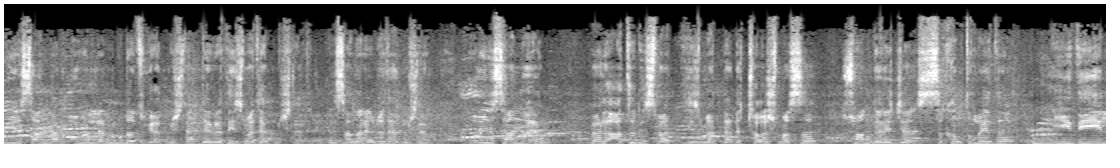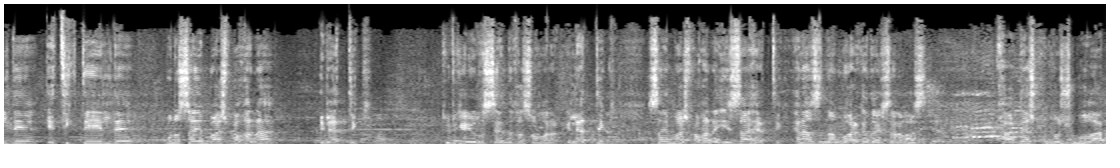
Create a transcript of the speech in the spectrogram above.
Bu insanlar ömürlerini burada tüketmişler, devlete hizmet etmişler, insanlara hizmet etmişler. O insanların böyle atır hizmet, hizmetlerde çalışması son derece sıkıntılıydı, iyi değildi, etik değildi. Bunu Sayın Başbakan'a ilettik. Türkiye Yolu Sendikası olarak ilettik. Sayın Başbakan'a izah ettik. En azından bu arkadaşlarımız kardeş kuruluşu olan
